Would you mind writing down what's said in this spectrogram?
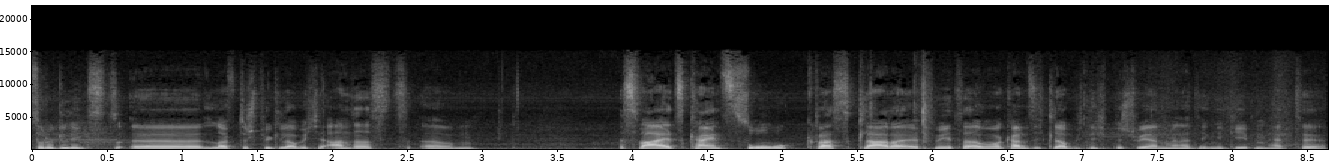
zurückliegst, äh, läuft das Spiel, glaube ich, anders. Ähm, es war jetzt kein so krass klarer Elfmeter, aber man kann sich, glaube ich, nicht beschweren, wenn er den gegeben hätte.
